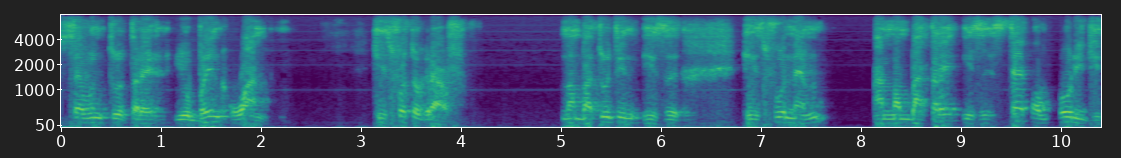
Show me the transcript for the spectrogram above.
723. You bring one, his photograph. Number two thing is uh, his full name. And number three is his state of origin.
